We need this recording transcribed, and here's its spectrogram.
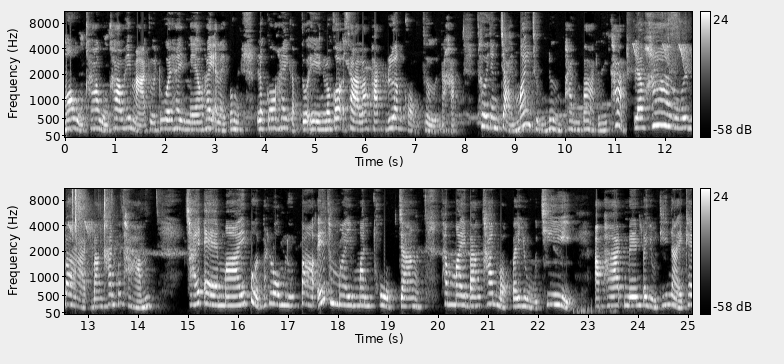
หม้อหุงข้าวหุงข้าวให้หมาตัวด้วยให้แมวให้อะไรพวกนี้แล้วก็ให้กับตัวเองแล้วก็สารพัดเรื่องของเธอนะคะ เธอยังจ่ายไม่ถึง 1,000 บาทเลยค่ะ แล้ว 500 บาทบางท่านก็ถาม ใช้แอร์ไหมเปิดพัดลมหรือเปล่า เอ๊ะทำไมมันถูกจังทำไมบางท่านบอกไปอยู่ที่ อพาร์ตเมนต์ไปอยู่ที่ไหนแค่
